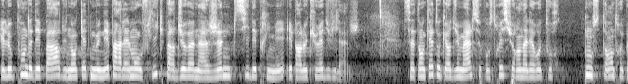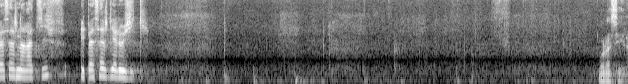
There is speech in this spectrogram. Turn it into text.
est le point de départ d'une enquête menée parallèlement aux flics par Giovanna, jeune psy déprimée, et par le curé du village. Cette enquête au cœur du mal se construit sur un aller-retour constant entre passages narratifs et passages dialogiques. Buonasera.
